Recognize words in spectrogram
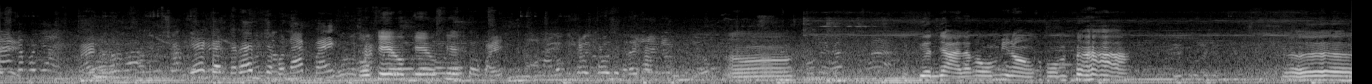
นั่งกับพ่อใหญ่ แยกกันก็ได้มันจะบนักไปโอเค โอเค โอเคต่อไปอ๋อเคลื่อนย้ายแล้วครับผมพี่น้องครับผมเออ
